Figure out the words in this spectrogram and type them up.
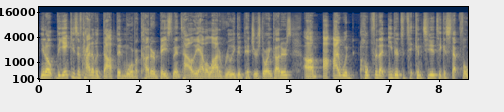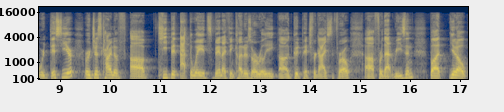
you know, the Yankees have kind of adopted more of a cutter based mentality. They have a lot of really good pitchers throwing cutters. Um, I, I, would hope for that either to t- continue to take a step forward this year or just kind of uh, keep it at the way it's been. I think cutters are a really uh, good pitch for guys to throw uh, for that reason. But, you know,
